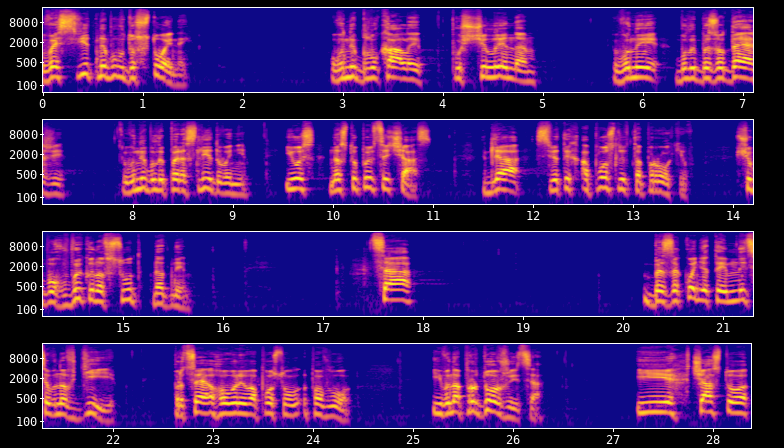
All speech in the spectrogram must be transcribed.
весь світ не був достойний. Вони блукали по щілинам, вони були без одежі, вони були переслідувані. І ось наступив цей час для святих апостолів та пророків, що Бог виконав суд над ним. Ця беззаконня таємниця вона в дії. Про це говорив апостол Павло. І вона продовжується. І часто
